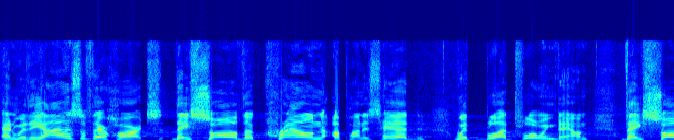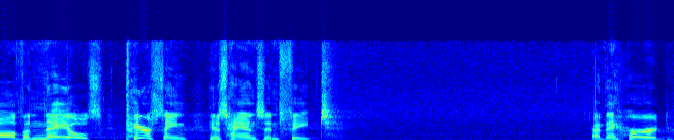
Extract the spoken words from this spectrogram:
And with the eyes of their hearts, they saw the crown upon his head with blood flowing down. They saw the nails piercing his hands and feet. And they heard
